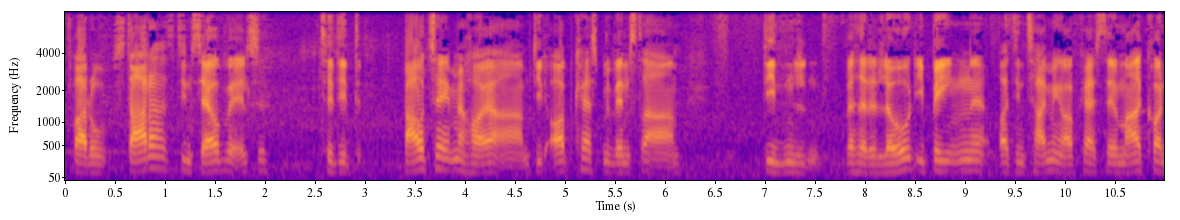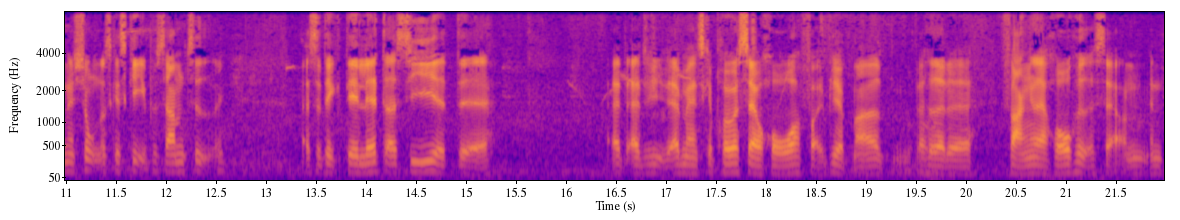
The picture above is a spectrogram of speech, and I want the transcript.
Fra du starter din servebevægelse, til dit bagtag med højre arm, dit opkast med venstre arm, din hvad hedder det, load i benene og din timing opkast. Det er jo meget koordination, der skal ske på samme tid. Ikke? Altså det, det er let at sige, at, øh, at, at, vi, at man skal prøve at save hårdere. Folk bliver meget hvad hedder det, fanget af hårdhed af serven. Men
